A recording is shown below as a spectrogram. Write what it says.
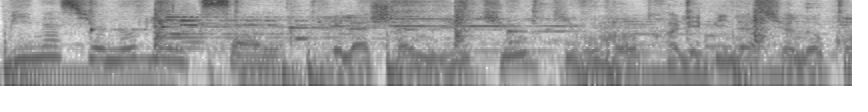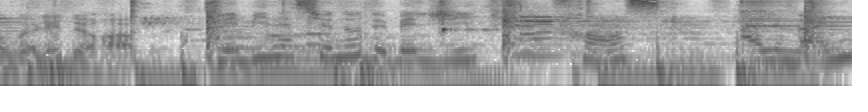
Binationaux BXL. Et la chaîne YouTube qui vous montre les binationaux congolais d'Europe. Les binationaux de Belgique, France, Allemagne,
